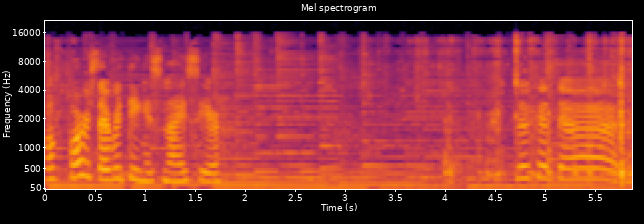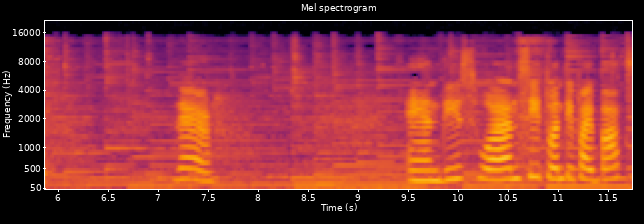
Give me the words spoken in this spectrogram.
Of course everything is nice here. Look at that. There. And this one see 25 bucks?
